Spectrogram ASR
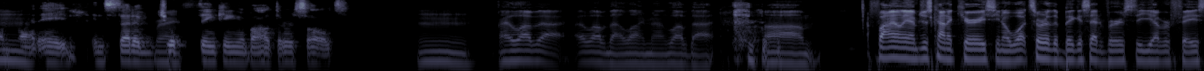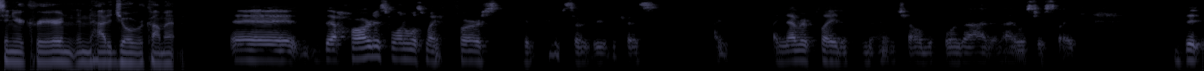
at Mm, that age instead of Right. just thinking about the results. mm. I love that. I love that line, man. Love that. Um, finally, I'm just kind of curious. You know, what sort of the biggest adversity you ever faced in your career, and, and how did you overcome it? Uh, the hardest one was my first hip, hip surgery because I I never played in the NHL before that, and I was just like di-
